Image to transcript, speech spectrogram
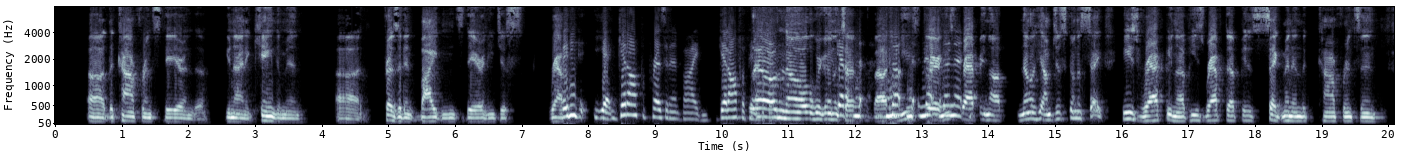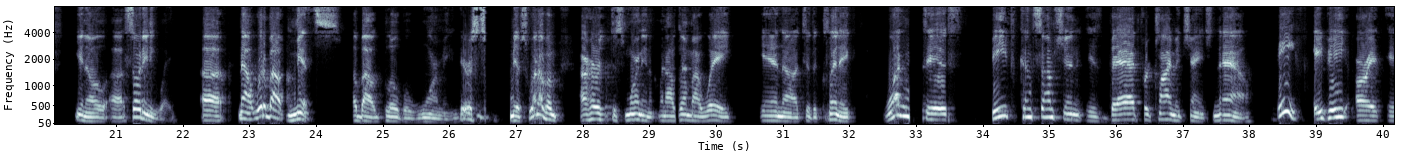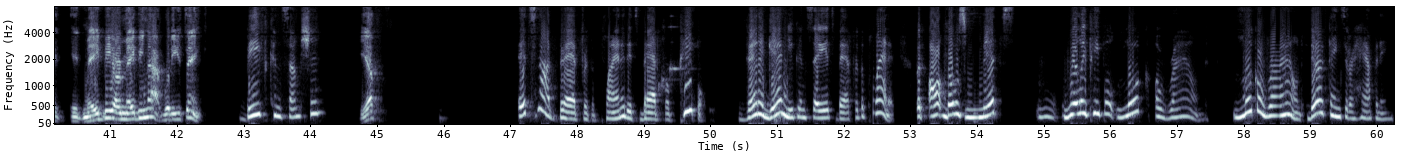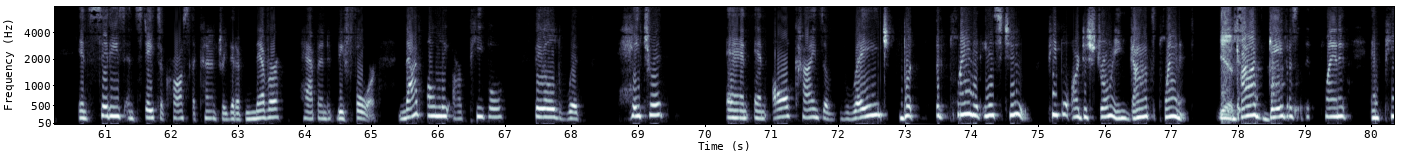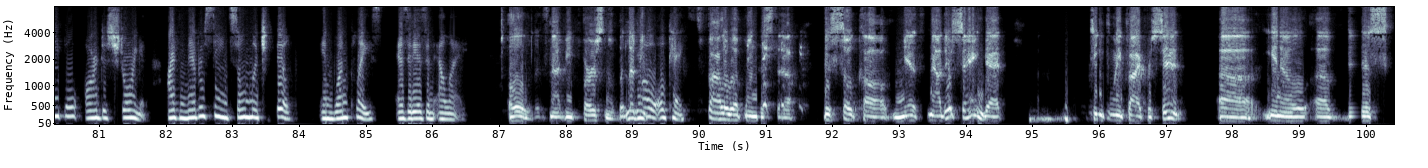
uh, the conference there in the United Kingdom and uh, President Biden's there and he just wrapped. They need to, yeah, get off of President Biden. Get off of him. Well, no, we're going to talk no, about no, him. He's no, there. he's wrapping up no, I'm just going to say he's wrapping up. He's wrapped up his segment in the conference, and you know. Uh, so anyway, uh, now what about myths about global warming? There are some myths. One of them I heard this morning when I was on my way in uh, to the clinic. One myth is beef consumption is bad for climate change. Now, beef, maybe, or it, it, it may be, or maybe not. What do you think? Beef consumption Yep. It's not bad for the planet, it's bad for people. Then again, you can say it's bad for the planet. But all those myths, really, people look around. look around. There are things that are happening in cities and states across the country that have never happened before. Not only are people filled with hatred and, and all kinds of rage, but the planet is too. People are destroying God's planet. Yes. God gave us this planet and people are destroying it. I've never seen so much filth in one place as it is in LA. Oh, let's not be personal, but let me oh, okay. follow up on this uh, this so-called myth. Now they're saying that 13.5 percent, uh, you know, of this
